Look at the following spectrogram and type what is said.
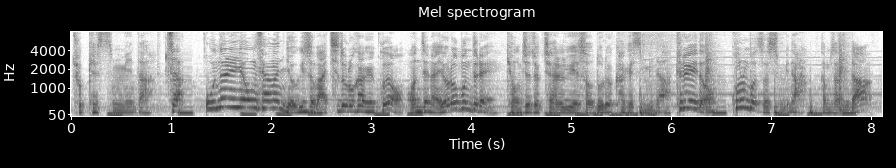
좋겠습니다. 자 오늘 영상은 여기서 마치도록 하겠고요 언제나 여러분들의 경제적 자를 위해서 노력하겠습니다. 트레이더 콜럼버스였습니다. 감사합니다.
